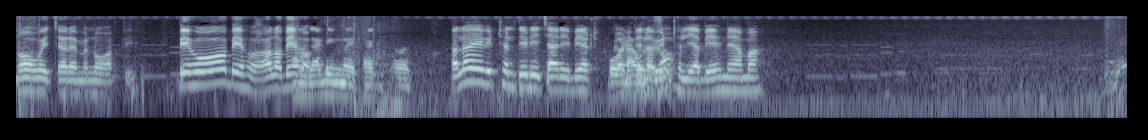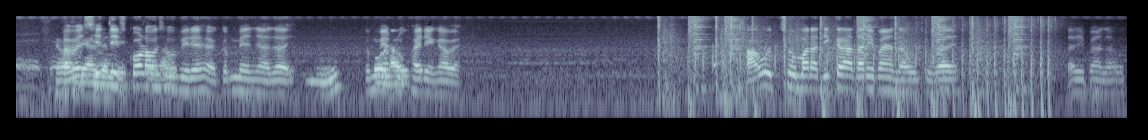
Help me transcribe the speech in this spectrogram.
નો હોય ત્યારે અમે નો આપી. બેહો બેહો. હાલો બેહો. હાલ જ જવા દે. હાલો એ વિઠ્ઠલ તેડી ચારે બેઠ પેલા વિઠ્ઠલિયા બે ને આમાં. હવે સીધી સ્કોડ હાઉસ ઊભી રહે ગમે ત્યાં જાય. ગમે એટલું ફાયરિંગ આવે. આવું જ છું મારા દીકરા તારી પાસે આવું છું ભાઈ. તારી પાસે આવું.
